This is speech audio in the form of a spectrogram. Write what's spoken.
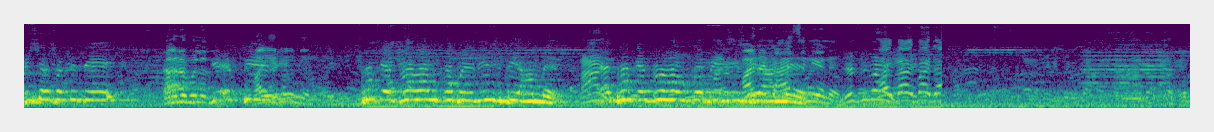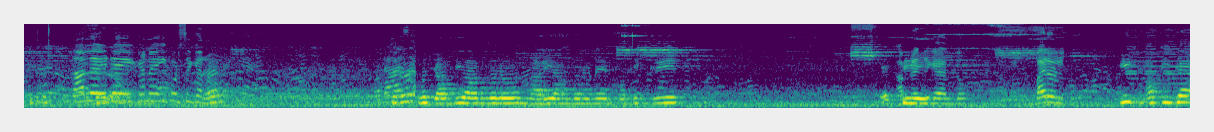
বিশেষ অতিথি আহমেদ। আহমেদ। তাহলে এটা এখানে ই করছে কেন? জাতীয় আন্দোলন নারী আন্দোলনের প্রতিকৃত। একটি কি খাতিজা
